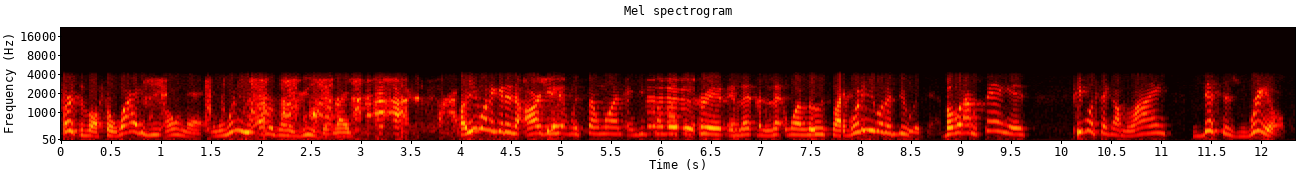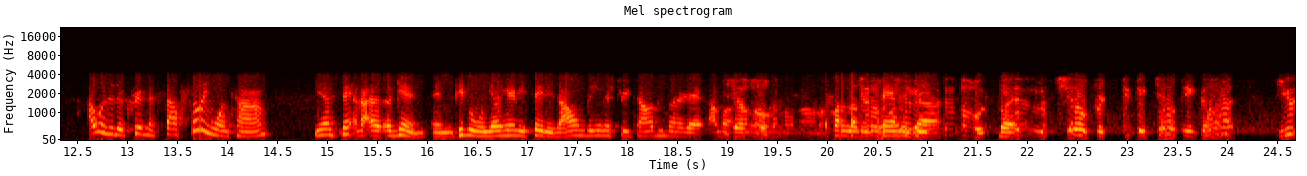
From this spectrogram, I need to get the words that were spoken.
First of all, for why do you own that, and when are you ever going to use it? Like, are you going to get in an argument with someone and you come out the crib and let let one loose? Like, what are you going to do with that? But what I'm saying is, people think I'm lying. This is real. I was at a crib in South Philly one time. You know what I'm saying? I, again, and people, when y'all hear me say this, I don't be in the streets. I don't do none of that. I'm a, Yo, I'm a, I'm a fun-loving yo, family yo, guy. yo, but- chill, for you guilty, God. You,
